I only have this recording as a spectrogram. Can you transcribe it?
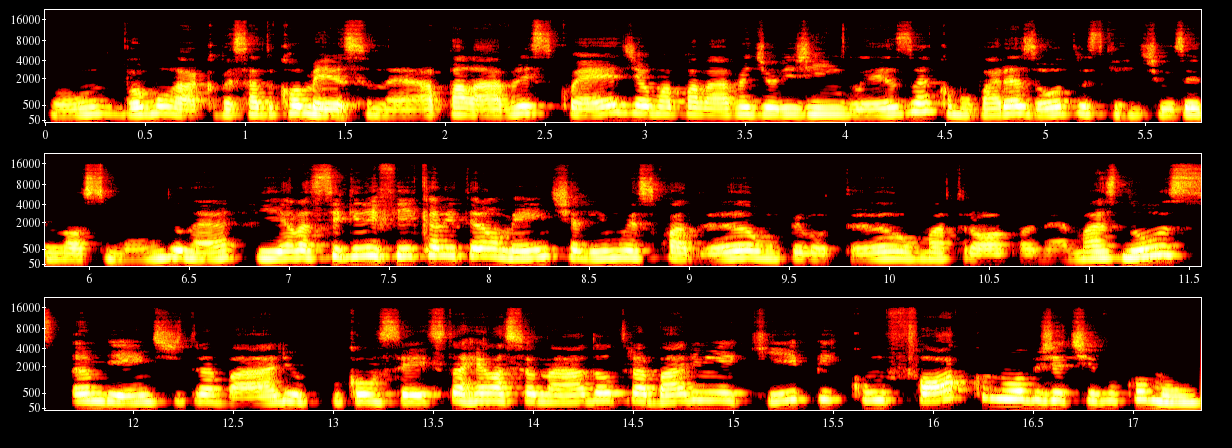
Bom, vamos lá, começar do começo, né? A palavra squad é uma palavra de origem inglesa, como várias outras que a gente usa no nosso mundo, né? E ela significa literalmente ali um esquadrão, um pelotão, uma tropa, né? Mas nos ambientes de trabalho, o conceito está relacionado ao trabalho em equipe com foco no objetivo comum.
